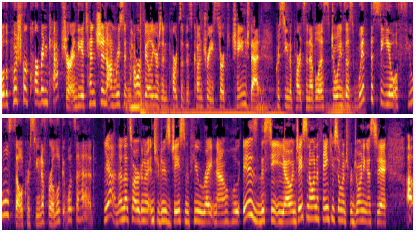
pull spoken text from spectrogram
Will the push for carbon capture and the attention on recent power failures in parts of this country start to change that? Christina Partsinevelos joins us with the CEO of Fuel Cell, Christina, for a look at what's ahead. Yeah, and then that's why we're going to introduce Jason Few right now, who is the CEO. And Jason, I want to thank you so much for joining us today. Uh,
